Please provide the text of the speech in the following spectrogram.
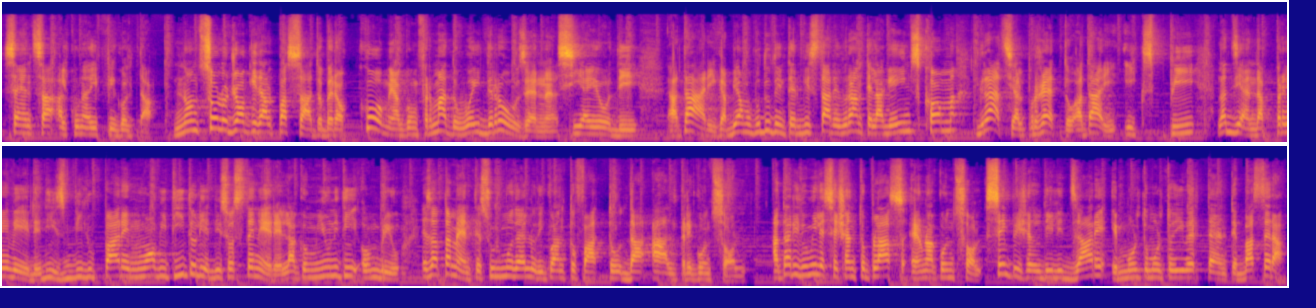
senza alcuna difficoltà. Non solo giochi dal passato però, come ha confermato Wade Rosen, CIO di Atari, che abbiamo potuto intervistare durante la Gamescom, grazie al progetto Atari XP l'azienda prevede di sviluppare nuovi titoli e di sostenere la community homebrew esattamente sul modello di quanto fatto da altre console. Atari 2600 Plus è una console semplice da utilizzare e molto molto divertente, basterà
